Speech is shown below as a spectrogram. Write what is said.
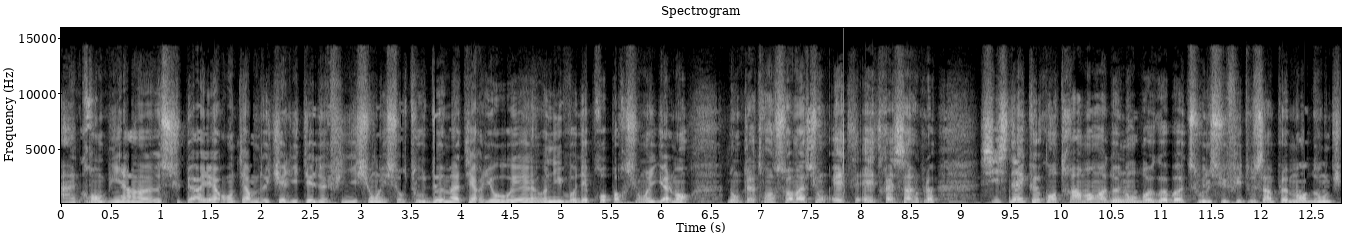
un cran bien euh, supérieur en termes de qualité, de finition et surtout de matériaux et au niveau des proportions également. Donc la transformation est, très simple, si ce n'est que contrairement à de nombreux gobots où il suffit tout simplement donc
